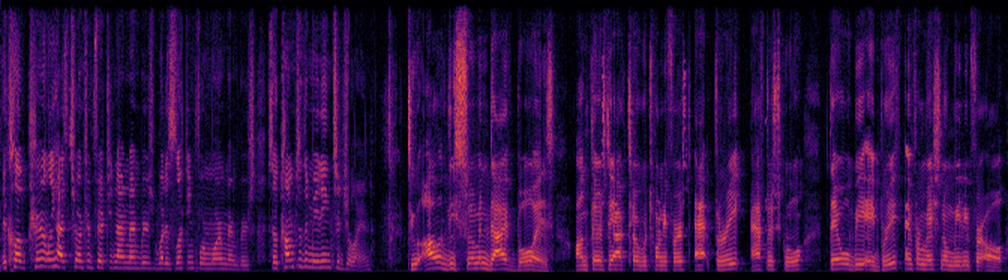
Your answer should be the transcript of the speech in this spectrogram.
The club currently has 259 members but is looking for more members, so come to the meeting to join. To all of the swim and dive boys, on Thursday, October 21st at 3 after school, there will be a brief informational meeting for all.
